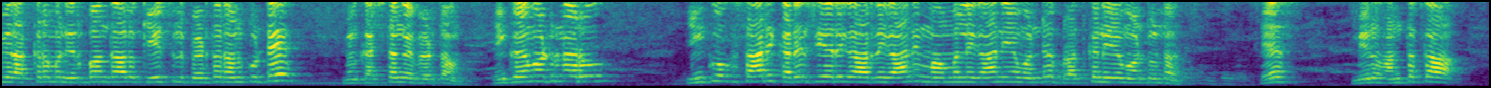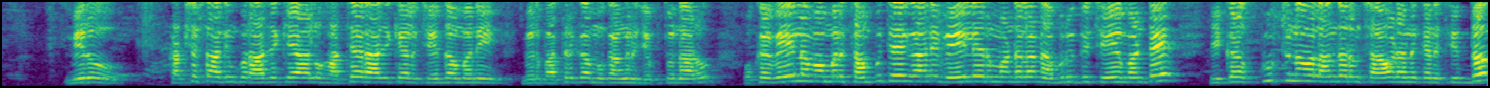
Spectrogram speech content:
మీరు అక్రమ నిర్బంధాలు కేసులు పెడతారు అనుకుంటే మేము ఖచ్చితంగా పెడతాం. ఇంకేమంటున్నారు? ఇంకొకసారి కడెన్సియర్ గారిని కానీ మమ్మల్ని కానీ ఏమంటే బ్రతకనీయమంటున్నారు ఎస్ మీరు అంతక మీరు కక్ష సాధింపు రాజకీయాలు హత్య రాజకీయాలు చేద్దామని మీరు పత్రికా ముఖంగా చెప్తున్నారు. ఒకవేళ మమ్మల్ని చంపితే కానీ వేలేరు మండలాన్ని అభివృద్ధి చేయమంటే ఇక్కడ కూర్చున్న వాళ్ళందరం చావడానికని సిద్ధం.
